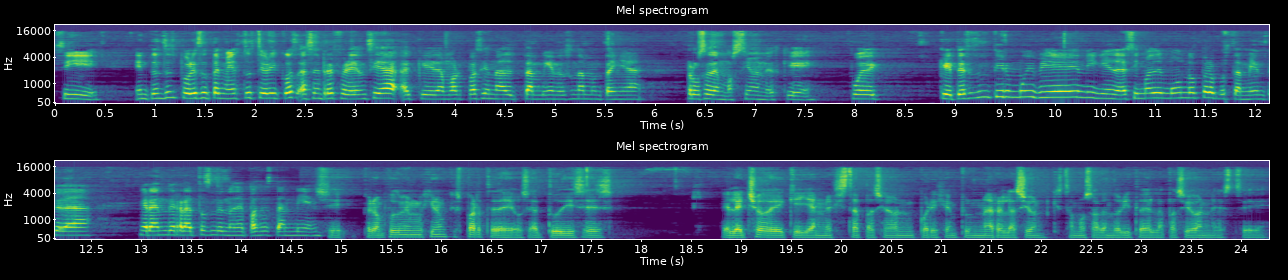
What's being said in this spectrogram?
Sí, entonces por eso también estos teóricos hacen referencia a que el amor pasional también es una montaña rusa de emociones que puede que te hace sentir muy bien y en la cima del mundo, pero pues también te da grandes ratos donde no le pasas tan bien. Sí, pero pues me imagino que es parte de, o sea, tú dices el hecho de que ya no exista pasión, por ejemplo, en una relación, que estamos hablando ahorita de la pasión, este,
